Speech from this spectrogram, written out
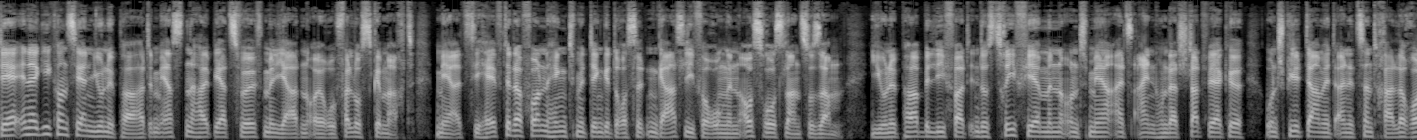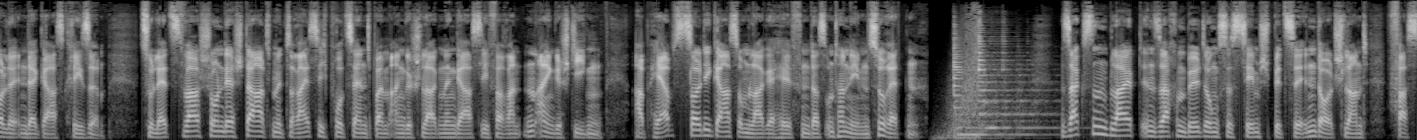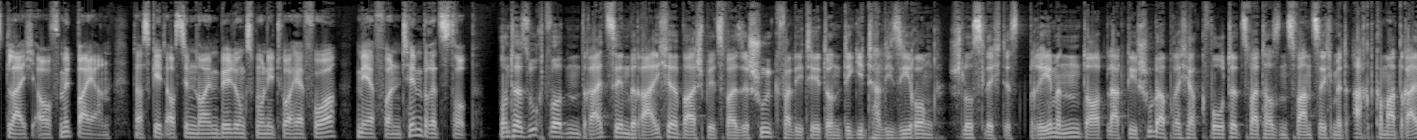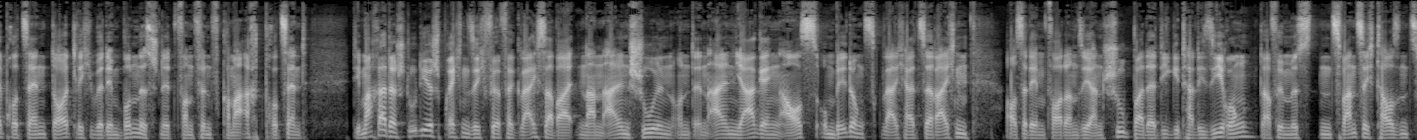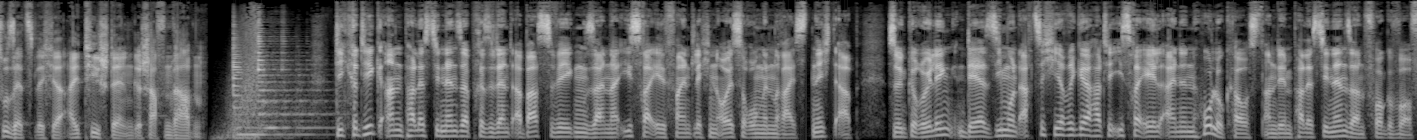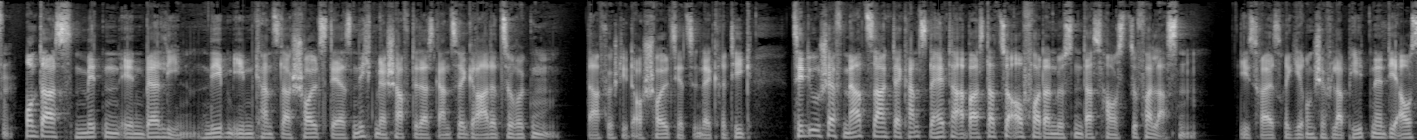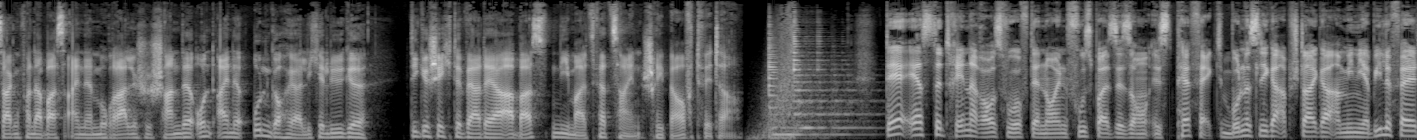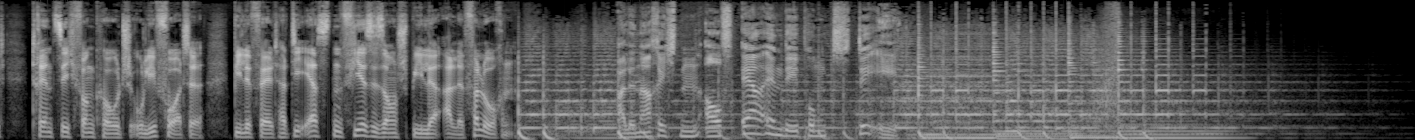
Der Energiekonzern Uniper hat im ersten Halbjahr 12 Milliarden Euro Verlust gemacht. Mehr als die Hälfte davon hängt mit den gedrosselten Gaslieferungen aus Russland zusammen. Uniper beliefert Industriefirmen und mehr als 100 Stadtwerke und spielt damit eine zentrale Rolle in der Gaskrise. Zuletzt war schon der Staat mit 30 Prozent beim angeschlagenen Gaslieferanten eingestiegen. Ab Herbst soll die Gasumlage helfen, das Unternehmen zu retten. Sachsen bleibt in Sachen Bildungssystem Spitze in Deutschland, fast gleich auf mit Bayern. Das geht aus dem neuen Bildungsmonitor hervor. Mehr von Tim Britztrup. Untersucht wurden 13 Bereiche, beispielsweise Schulqualität und Digitalisierung. Schlusslicht ist Bremen. Dort lag die Schulabbrecherquote 2020 mit 8,3 Prozent deutlich über dem Bundesschnitt von 5,8 Prozent. Die Macher der Studie sprechen sich für Vergleichsarbeiten an allen Schulen und in allen Jahrgängen aus, um Bildungsgleichheit zu erreichen. Außerdem fordern sie einen Schub bei der Digitalisierung. Dafür müssten 20.000 zusätzliche IT-Stellen geschaffen werden. Die Kritik an Palästinenser Präsident Abbas wegen seiner israelfeindlichen Äußerungen reißt nicht ab. Sönke Röhling, der 87-Jährige, hatte Israel einen Holocaust an den Palästinensern vorgeworfen. Und das mitten in Berlin. Neben ihm Kanzler Scholz, der es nicht mehr schaffte, das Ganze gerade zu rücken. Dafür steht auch Scholz jetzt in der Kritik. CDU-Chef Merz sagt, der Kanzler hätte Abbas dazu auffordern müssen, das Haus zu verlassen. Israels Regierungschef Lapid nennt die Aussagen von Abbas eine moralische Schande und eine ungeheuerliche Lüge. Die Geschichte werde er Abbas niemals verzeihen, schrieb er auf Twitter. Der erste Trainerauswurf der neuen Fußballsaison ist perfekt. Bundesliga-Absteiger Arminia Bielefeld trennt sich von Coach Uli Forte. Bielefeld hat die ersten vier Saisonspiele alle verloren. Alle Nachrichten auf rnd.de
